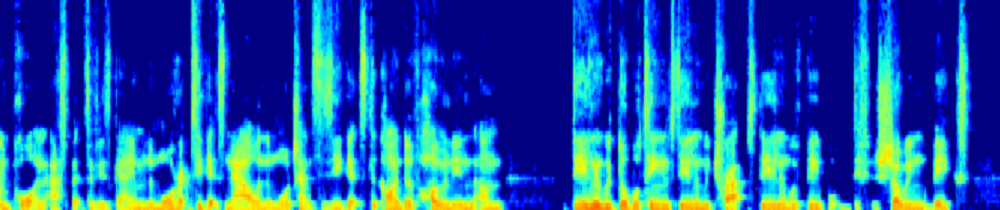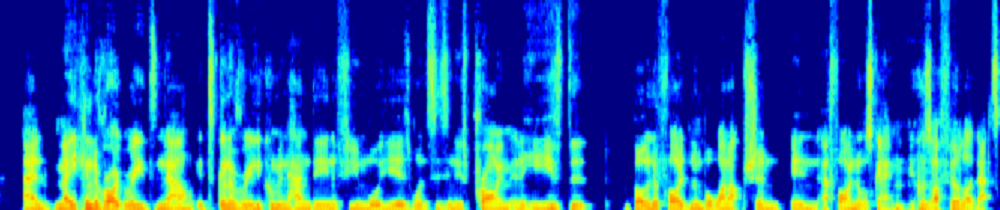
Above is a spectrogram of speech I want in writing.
important aspect of his game. And the more reps he gets now and the more chances he gets to kind of hone in, um dealing with double teams, dealing with traps, dealing with people showing bigs and making the right reads now, it's going to really come in handy in a few more years once he's in his prime and he is the bona fide number one option in a finals game mm-hmm. because I feel like that's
